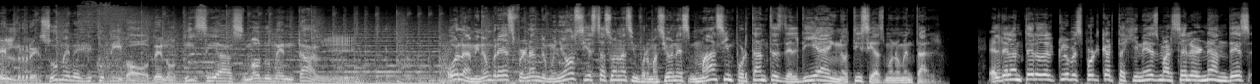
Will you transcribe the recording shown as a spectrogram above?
el resumen ejecutivo de Noticias Monumental. Hola, mi nombre es Fernando Muñoz y estas son las informaciones más importantes del día en Noticias Monumental. El delantero del Club Sport Cartaginés, Marcelo Hernández,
